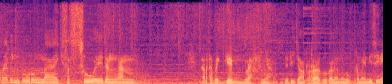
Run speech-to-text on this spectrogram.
rating turun naik sesuai dengan RTP game live-nya. Jadi jangan ragu kalian untuk bermain di sini.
